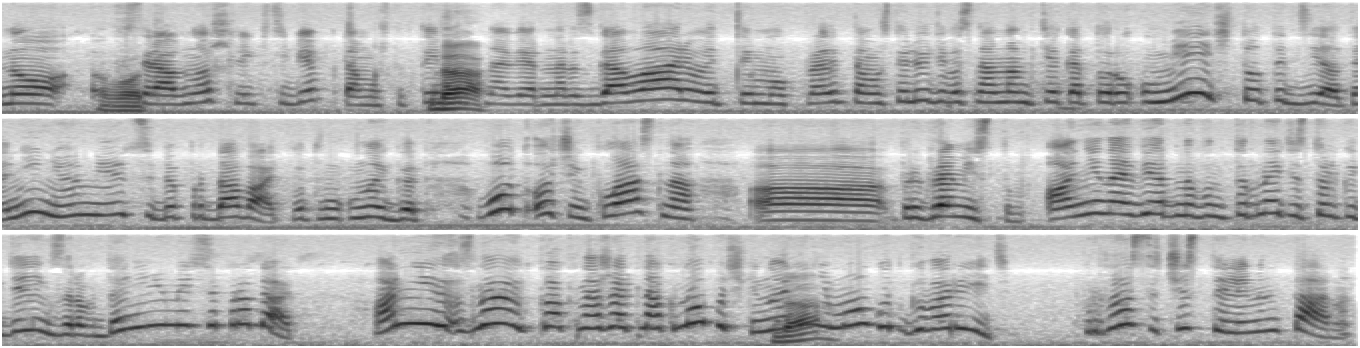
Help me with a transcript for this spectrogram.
Но Вот. все равно шли к тебе, потому что ты Да. мог, наверное, разговаривать, ты мог продать, потому что люди в основном те, которые умеют что-то делать, они не умеют себя продавать. Вот многие говорят, вот очень классно а, программистам, они, наверное, в интернете столько денег заработают, да они не умеют себя продать. Они знают, как нажать на кнопочки, но Да. они не могут говорить. Просто чисто элементарно.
